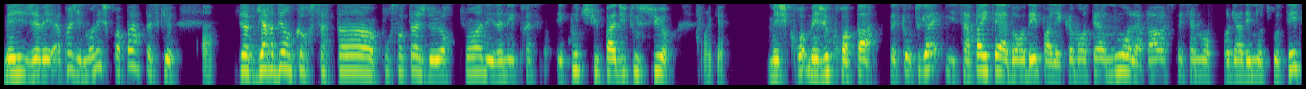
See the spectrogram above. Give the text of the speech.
Mais j'avais après j'ai demandé, je crois pas parce que ah doivent garder encore certains pourcentages de leurs points des années précédentes. Écoute, je suis pas du tout sûr. Mais je crois, mais je crois pas, parce qu'en tout cas, ça n'a pas été abordé par les commentaires. Nous, on l'a pas spécialement regardé de notre côté.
